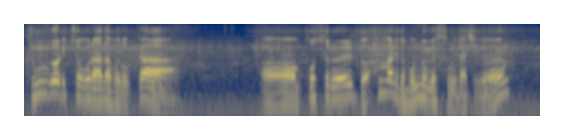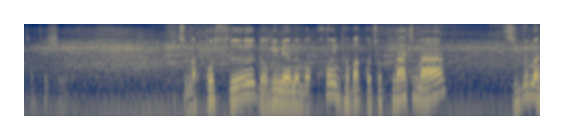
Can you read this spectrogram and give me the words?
근거리 쪽으로 하다 보니까 어 보스를 또 한 마리도 못 녹였습니다 지금 자 조심 하지만 보스 녹이면은 뭐 코인 더 받고 좋긴 하지만 지금은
